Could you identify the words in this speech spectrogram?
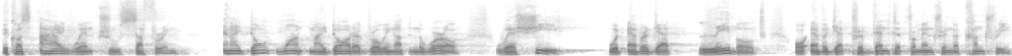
because I went through suffering. And I don't want my daughter growing up in the world where she would ever get labeled or ever get prevented from entering a country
